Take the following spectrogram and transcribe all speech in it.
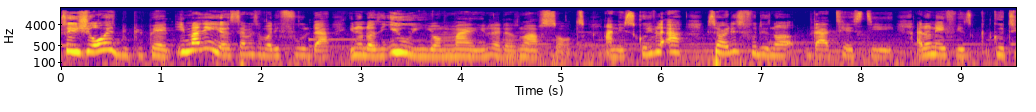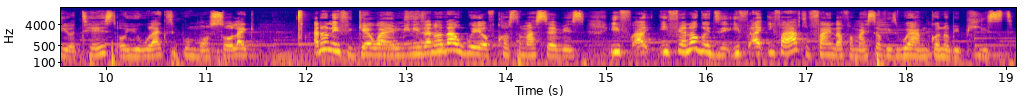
So you should always be prepared. Imagine you're serving somebody food that you know doesn't you in your mind you know that does not have salt and it's cool. You're like ah sorry this food is not that tasty. I don't know if it's good to your taste or you would like to put more salt. Like I don't know if you get what I mean. It's another way of customer service. If I, if you're not going to if I, if I have to find out for myself is where I'm gonna be pissed.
